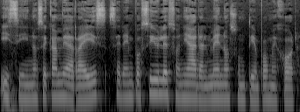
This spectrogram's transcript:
y si no se cambia de raíz será imposible soñar al menos un tiempo mejor.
